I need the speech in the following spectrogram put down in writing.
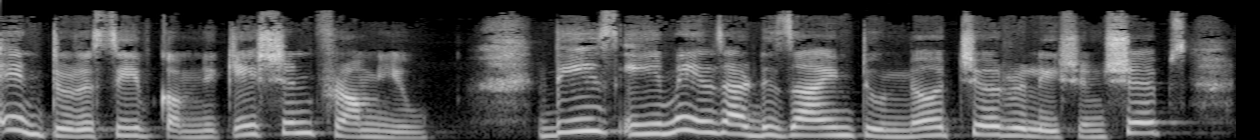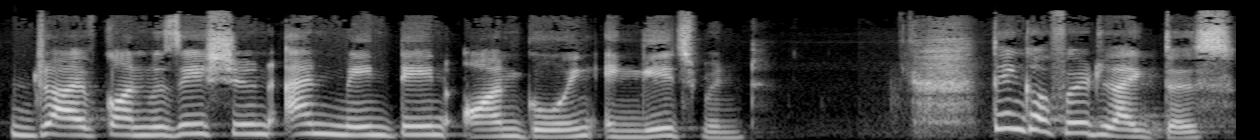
in to receive communication from you. These emails are designed to nurture relationships, drive conversation, and maintain ongoing engagement. Think of it like this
